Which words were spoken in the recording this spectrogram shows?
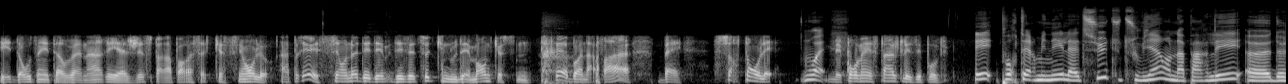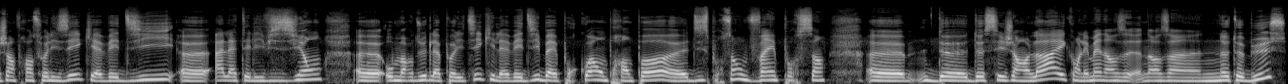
et d'autres intervenants réagissent par rapport à cette question-là. Après, si on a des, études qui nous démontrent que c'est une très bonne affaire, ben sortons-les. Ouais. Mais pour l'instant, je les ai pas vus. Et pour terminer là-dessus, tu te souviens, on a parlé euh, de Jean-François Lisée qui avait dit euh, à la télévision, euh, au mordu de la politique, il avait dit, ben pourquoi on prend pas 10% ou 20% de, de ces gens-là et qu'on les met dans, dans un autobus,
